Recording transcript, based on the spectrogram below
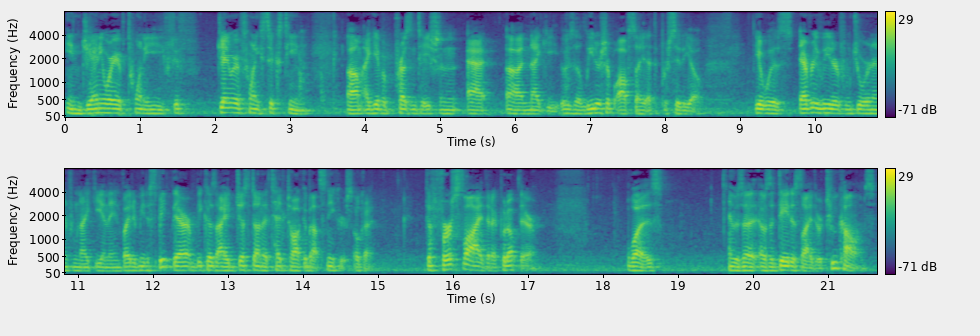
in January of 25 January of 2016, um, I gave a presentation at uh, Nike. It was a leadership offsite at the Presidio. It was every leader from Jordan and from Nike, and they invited me to speak there because I had just done a TED talk about sneakers. Okay. The first slide that I put up there was it was a it was a data slide. There were two columns,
